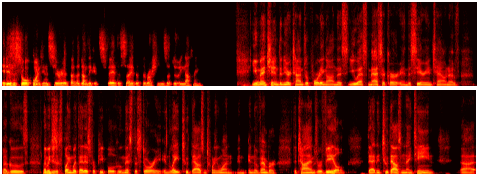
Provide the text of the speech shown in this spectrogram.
it is a sore point in Syria, but I don't think it's fair to say that the Russians are doing nothing. You mentioned the New York Times reporting on this U.S. massacre in the Syrian town of Baghouz. Let me just explain what that is for people who missed the story. In late 2021, in, in November, the Times revealed that in 2019, uh,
